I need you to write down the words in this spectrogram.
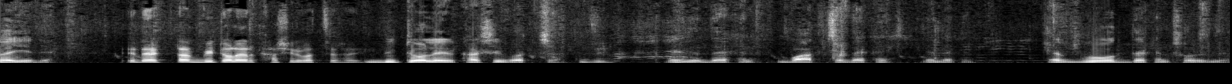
ভাই এটা? এটা একটা বিটলের খাসির বাচ্চা ভাই। বিটলের খাসির বাচ্চা। জি। এই যে দেখেন বাচ্চা দেখেন এই দেখেন। এর গ্রোথ দেখেন শরীরে।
